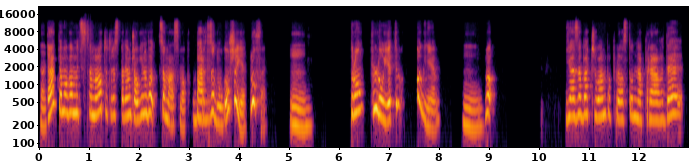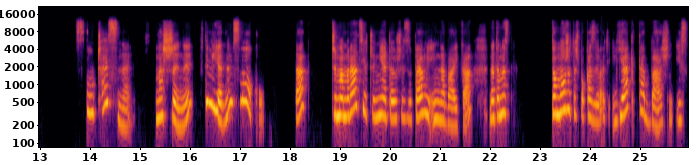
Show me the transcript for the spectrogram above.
Tak. tak? To mogą być samoloty, które spadają czołgi, no bo co ma smok? Bardzo długą szyję, lufę, hmm. którą pluje tym ogniem. Hmm. No, ja zobaczyłam po prostu naprawdę współczesne maszyny w tym jednym smoku. Tak? Czy mam rację, czy nie, to już jest zupełnie inna bajka. Natomiast to może też pokazywać, jak ta baśń jest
